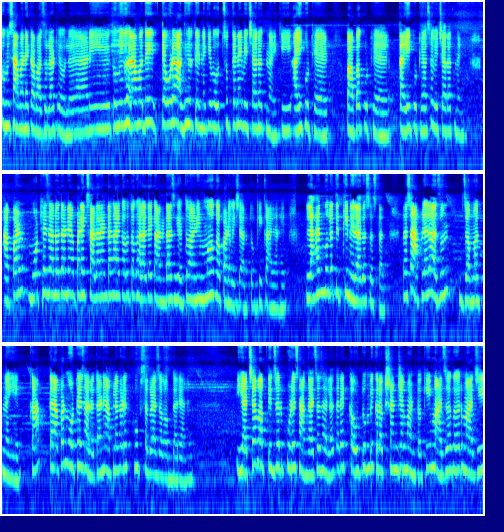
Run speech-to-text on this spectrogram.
तुम्ही सामान एका बाजूला ठेवलंय आणि तुम्ही घरामध्ये तेवढ्या अधीरतेने किंवा उत्सुकतेने विचारत नाही की आई कुठे आहे? बाबा कुठे आहे? ताई कुठे आहे? असं विचारत नाही. आपण मोठे झालो आणि आपण एक साधारणतः काय करतो घरात एक अंदाज घेतो आणि मग आपण विचारतो की काय आहे. लहान मुलं तितकी निरागस असतात. तसं आपल्याला अजून जमत नाहीये. का? तर आपण मोठे झालोत आणि आपल्याकडे खूप सगळ्या जबाबदाऱ्या आहेत. याच्या बाबतीत जर पुढे सांगायचं झालं तर एक कौटुंबिक रक्षण जे म्हणतो की माझं घर माझी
